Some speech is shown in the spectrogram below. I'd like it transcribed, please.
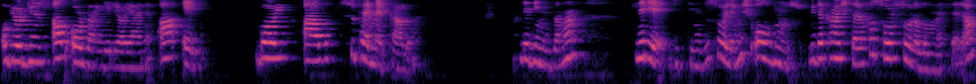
O gördüğünüz al oradan geliyor yani. A el. Boy al supermercado dediğiniz zaman nereye gittiğinizi söylemiş oldunuz. Bir de karşı tarafa soru soralım mesela.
